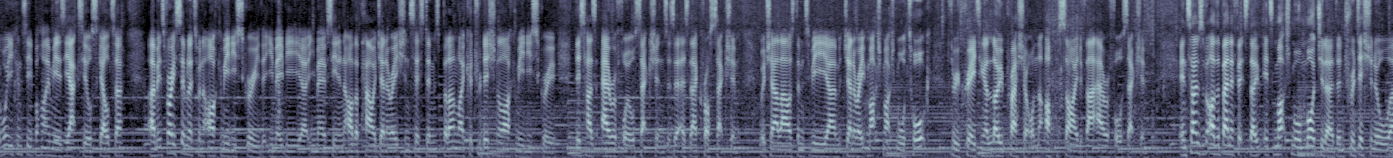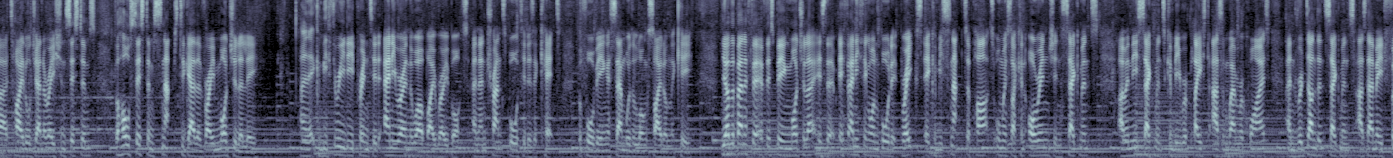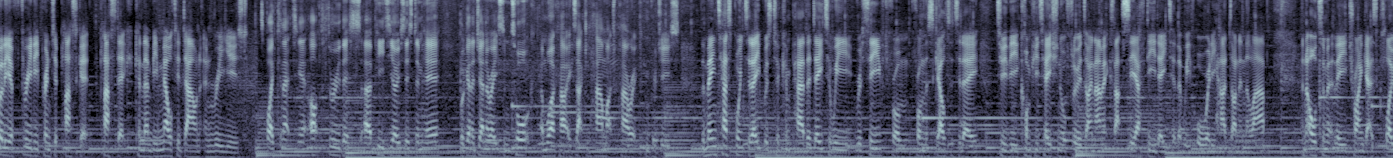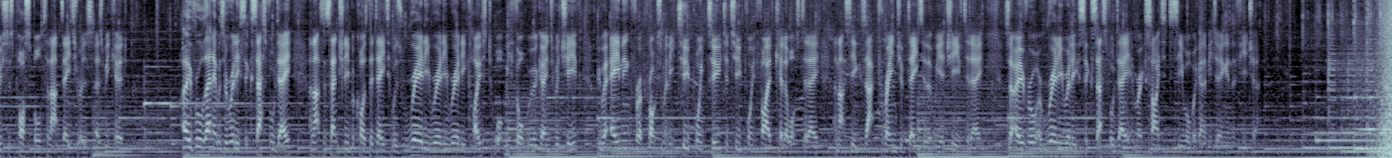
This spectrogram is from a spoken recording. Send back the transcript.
what you can see behind me is the axial skelter. Um, it's very similar to an Archimedes screw that you may, be, uh, you may have seen in other power generation systems, but unlike a traditional Archimedes screw, this has aerofoil sections as, as their cross section, which allows them to be, um, generate much, much more torque through creating a low pressure on the upper side of that aerofoil section. In terms of other benefits though, it's much more modular than traditional uh, tidal generation systems. The whole system snaps together very modularly and it can be 3D printed anywhere in the world by robots and then transported as a kit before being assembled alongside on the quay. The other benefit of this being modular is that if anything on board it breaks, it can be snapped apart almost like an orange in segments. Um, and these segments can be replaced as and when required. And redundant segments, as they're made fully of 3D printed plastic, plastic can then be melted down and reused. By connecting it up through this uh, PTO system here, we're going to generate some torque and work out exactly how much power it can produce. The main test point today was to compare the data we received from, from the Skelter today to the computational fluid dynamics, that CFD data that we've already had done in the lab, and ultimately try and get as close as possible to that data as, as we could. Overall then it was a really successful day and that's essentially because the data was really, really, really close to what we thought we were going to achieve. We were aiming for approximately 2.2 to 2.5 kilowatts today and that's the exact range of data that we achieved today. So overall a really, really successful day and we're excited to see what we're going to be doing in the future. Música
